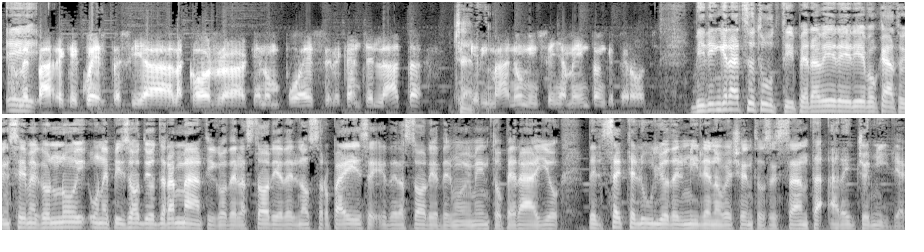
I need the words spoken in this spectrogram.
e... a me pare che questa sia la cosa che non può essere cancellata certo. che rimane un insegnamento anche per oggi. Vi ringrazio tutti per aver rievocato insieme con noi un episodio drammatico della storia del nostro paese e della storia del movimento operaio del 7 luglio del 1960 a Reggio Emilia.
